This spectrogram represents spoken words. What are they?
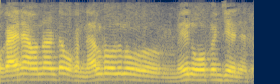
ఒక ఆయన ఏమన్నా అంటే ఒక నెల రోజులు మెయిల్ ఓపెన్ చేయలేదు.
